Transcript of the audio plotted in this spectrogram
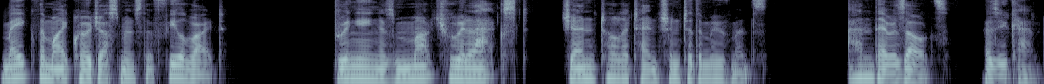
make the micro adjustments that feel right, bringing as much relaxed, gentle attention to the movements and their results as you can.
